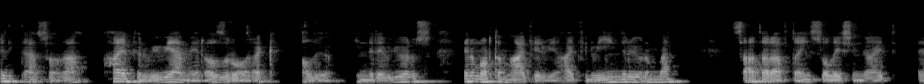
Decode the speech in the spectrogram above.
Dedikten sonra Hyper-V VMware hazır olarak alıyor, indirebiliyoruz. Benim ortamım Hyper-V, Hyper-V'yi indiriyorum ben. Sağ tarafta Installation Guide, e,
